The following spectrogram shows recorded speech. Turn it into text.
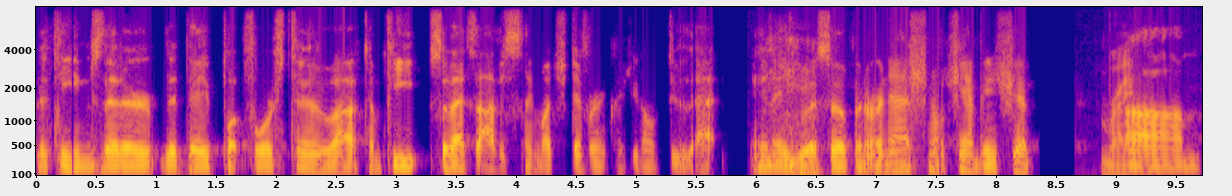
the teams that are that they put forth to uh, compete. So that's obviously much different because you don't do that in a Mhm. U.S. Open or a national championship. Right. Um,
